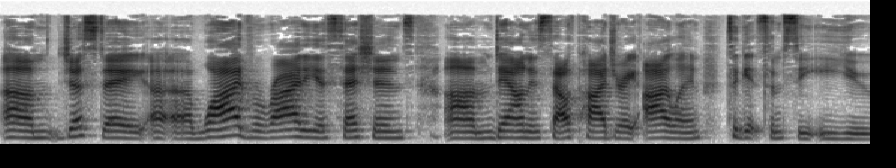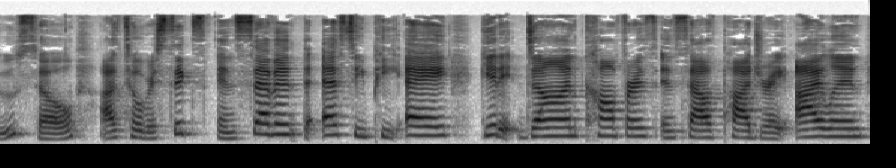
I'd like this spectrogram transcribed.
um, just a, a, wide variety of sessions um, down in South Padre Island to get some CEUs. So, October 6th and 7th, the STPA Get It Done conference in South Padre Island.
